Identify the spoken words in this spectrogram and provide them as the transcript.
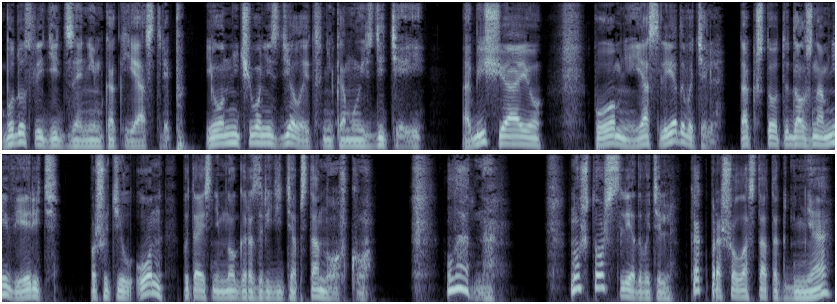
буду следить за ним, как ястреб, и он ничего не сделает никому из детей. Обещаю. Помни, я следователь, так что ты должна мне верить», — пошутил он, пытаясь немного разрядить обстановку. «Ладно. Ну что ж, следователь, как прошел остаток дня?»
